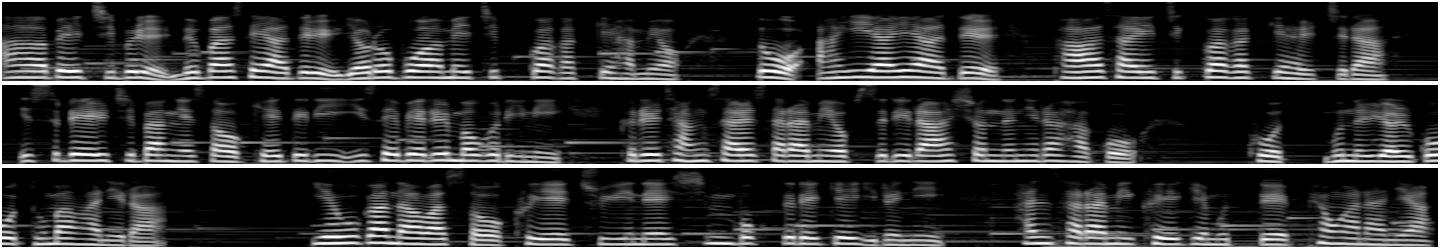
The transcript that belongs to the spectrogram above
아합의 집을 느바세 아들 여로보암의 집과 같게 하며 또 아히야의 아들 바하사의 집과 같게 할지라. 이스라엘 지방에서 개들이 이세벨을 먹으리니 그를 장사할 사람이 없으리라 하셨느니라 하고 곧 문을 열고 도망하니라. 예후가 나와서 그의 주인의 신복들에게 이르니 한 사람이 그에게 묻되 평안하냐?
